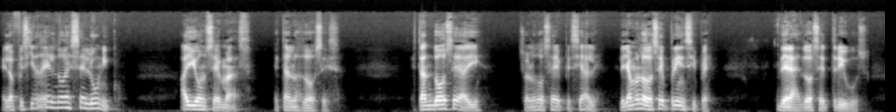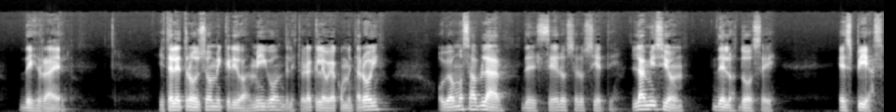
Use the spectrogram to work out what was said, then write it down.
En la oficina él no es el único. Hay once más. Están los doce. Están doce ahí. Son los doce especiales. Le llaman los doce príncipes de las doce tribus de Israel. Y esta es la introducción, mi querido amigo, de la historia que le voy a comentar hoy. Hoy vamos a hablar del 007, la misión de los doce espías.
